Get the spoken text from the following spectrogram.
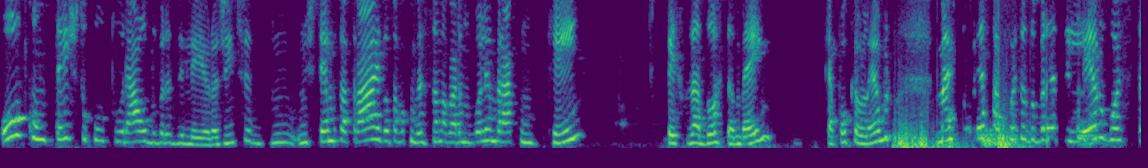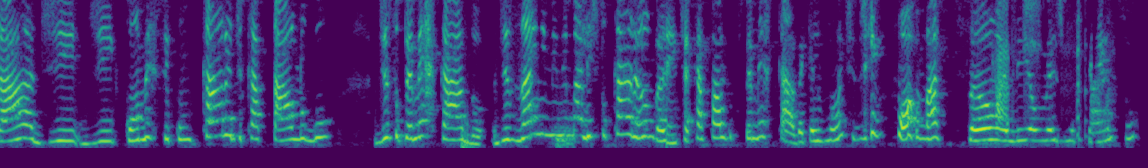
o contexto cultural do brasileiro. A gente, uns tempos atrás, eu estava conversando, agora não vou lembrar com quem, pesquisador também, daqui a pouco eu lembro, mas sobre essa coisa do brasileiro gostar de, de e-commerce com cara de catálogo de supermercado. Design minimalista, caramba, gente, é catálogo de supermercado, aquele monte de informação ali ao mesmo tempo.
